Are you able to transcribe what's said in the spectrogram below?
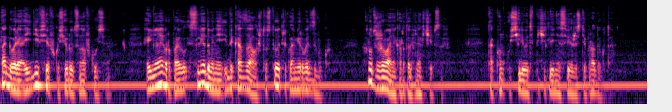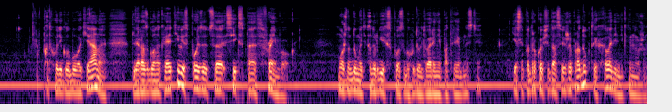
Так говоря, о еде все фокусируются на вкусе. А Unilever провел исследование и доказал, что стоит рекламировать звук. Хруст жевания картофельных чипсов. Так он усиливает впечатление свежести продукта подходе Голубого океана для разгона креатива используется Six Path Framework. Можно думать о других способах удовлетворения потребности. Если под рукой всегда свежие продукты, холодильник не нужен.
